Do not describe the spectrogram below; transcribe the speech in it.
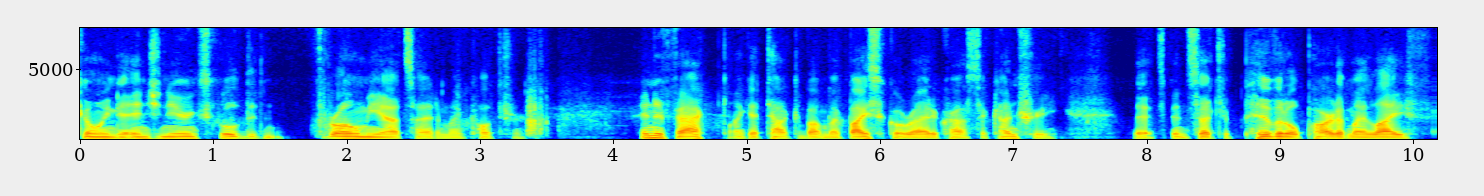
Going to engineering school didn't throw me outside of my culture. And in fact, like I talked about my bicycle ride across the country, that's been such a pivotal part of my life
